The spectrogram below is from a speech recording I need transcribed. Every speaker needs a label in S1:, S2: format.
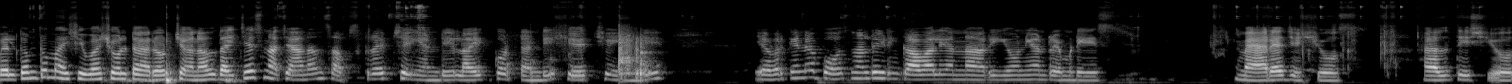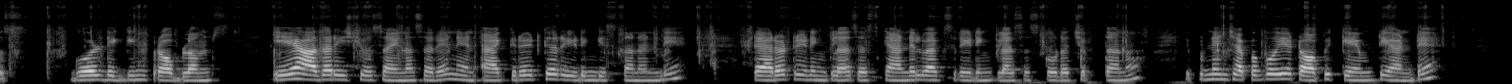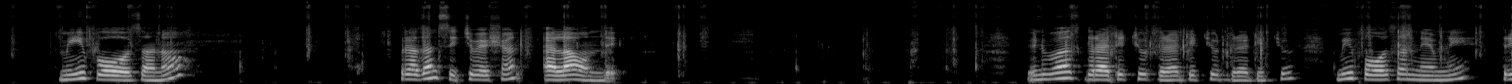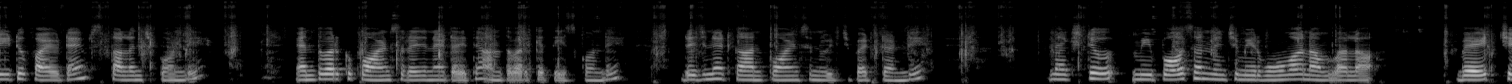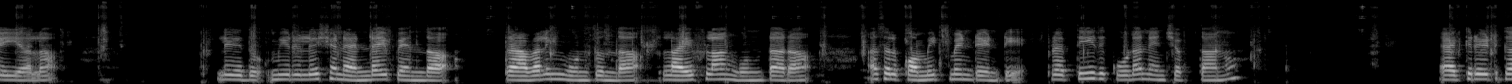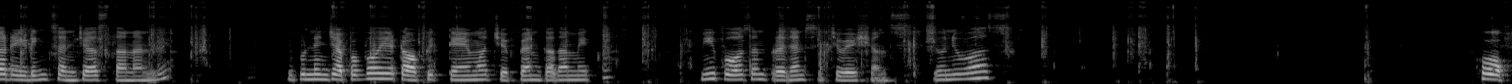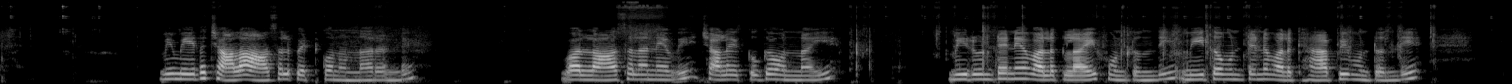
S1: Welcome to my Shiva soul tarot channel. దయచేసి నా channel subscribe చేయండి లైక్ కొట్టండి షేర్ చేయండి. ఎవరికైనా పర్సనల్ రీడింగ్ కావాలి అన్న reunion remedies marriage issues health issues gold digging problems ఏ అదర్ ఇష్యూస్ అయినా సరే నేను యాక్యురేట్గా రీడింగ్ ఇస్తానండి. Tarot reading classes candle wax reading classes కూడా చెప్తాను. ఇప్పుడు నేను చెప్పబోయే టాపిక్ ఏమిటి అంటే మీ ప్రజెంట్ సిచ్యువేషన్ ఎలా ఉంది? Universe gratitude gratitude gratitude. మీ పర్సన్ నేమ్ని త్రీ టు ఫైవ్ టైమ్స్ తలంచుకోండి. ఎంతవరకు పాయింట్స్ రెజినేట్ అయితే అంతవరకే తీసుకోండి. రెజినేట్ కాని పాయింట్స్ని విడిచిపెట్టండి. నెక్స్ట్ మీ పర్సన్ నుంచి మీరు మూవ్ ఆన్ అవ్వాలా? వెయిట్ చేయాలా లేదు మీ రిలేషన్ ఎండ్ అయిపోయిందా? ట్రావెలింగ్ ఉంటుందా? లైఫ్ లాంగ్ ఉంటారా? అసలు కమిట్మెంట్ ఏంటి? ప్రతిది కూడా నేను చెప్తాను. యాక్యురేట్గా రీడింగ్ సెండ్ చేస్తానండి. ఇప్పుడు నేను చెప్పబోయే టాపిక్ ఏమో చెప్పాను కదా మీకు. మీ person present situations. Universe hope. మీ మీద చాలా ఆశలు పెట్టుకొని ఉన్నారండి. వాళ్ళ ఆశలు అనేవి చాలా ఎక్కువగా ఉన్నాయి. మీరుంటేనే వాళ్ళకి లైఫ్ ఉంటుంది. మీతో ఉంటేనే వాళ్ళకి హ్యాపీ ఉంటుంది.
